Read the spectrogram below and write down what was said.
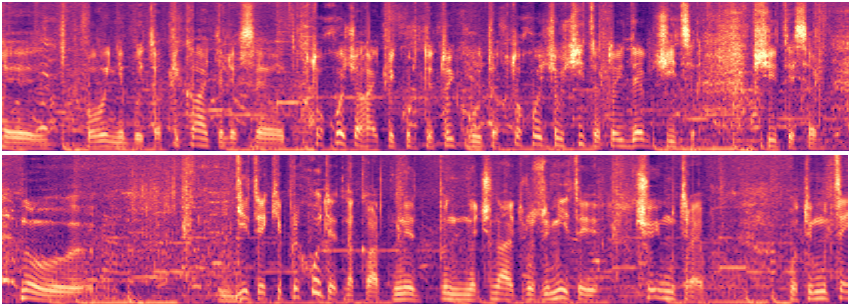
Е, повинні бути опікателі, все. От. Хто хоче гайки крути, той крути. Хто хоче вчитися, той йде вчитися, вчитися. Ну, діти, які приходять на карт, вони починають розуміти, що йому треба. От йому це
